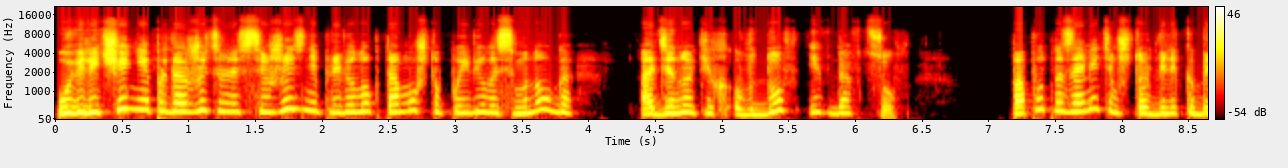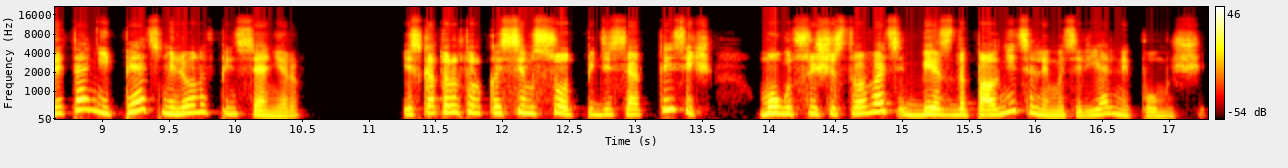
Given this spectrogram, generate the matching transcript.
Увеличение продолжительности жизни привело к тому, что появилось много одиноких вдов и вдовцов. Попутно заметим, что в Великобритании 5 миллионов пенсионеров, из которых только 750 тысяч — могут существовать без дополнительной материальной помощи.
